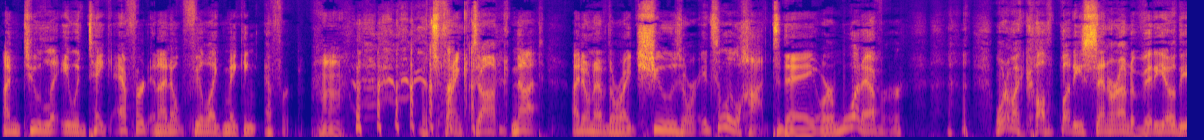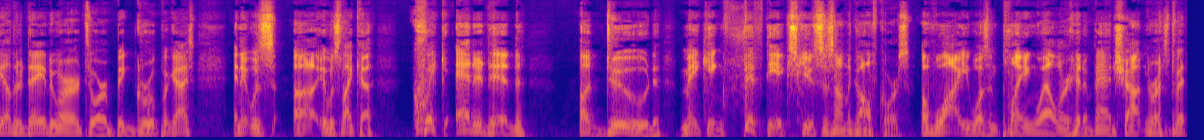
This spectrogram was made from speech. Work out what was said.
I'm too late. It would take effort and I don't feel like making effort. Hmm. that's frank talk Not, I don't have the right shoes or it's a little hot today or whatever. one of my golf buddies sent around a video the other day to our to our big group of guys and it was uh it was like a quick edited a dude making 50 excuses on the golf course of why he wasn't playing well or hit a bad shot and the rest of it.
